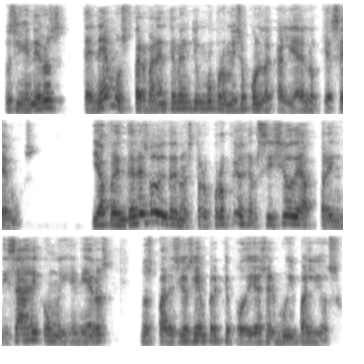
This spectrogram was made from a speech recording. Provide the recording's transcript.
Los ingenieros tenemos permanentemente un compromiso con la calidad de lo que hacemos. Y aprender eso desde nuestro propio ejercicio de aprendizaje como ingenieros nos pareció siempre que podía ser muy valioso.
